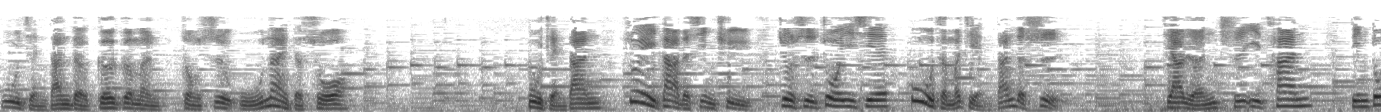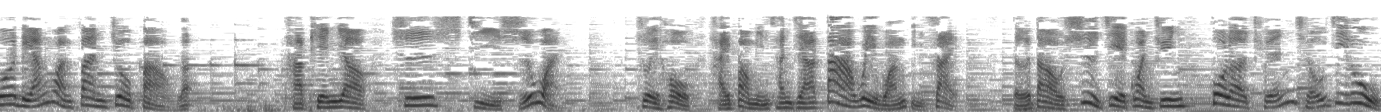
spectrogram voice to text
不简单的哥哥们总是无奈的说：“不简单。”最大的兴趣就是做一些不怎么简单的事。家人吃一餐，顶多两碗饭就饱了，他偏要吃几十碗，最后还报名参加大胃王比赛，得到世界冠军，破了全球纪录。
